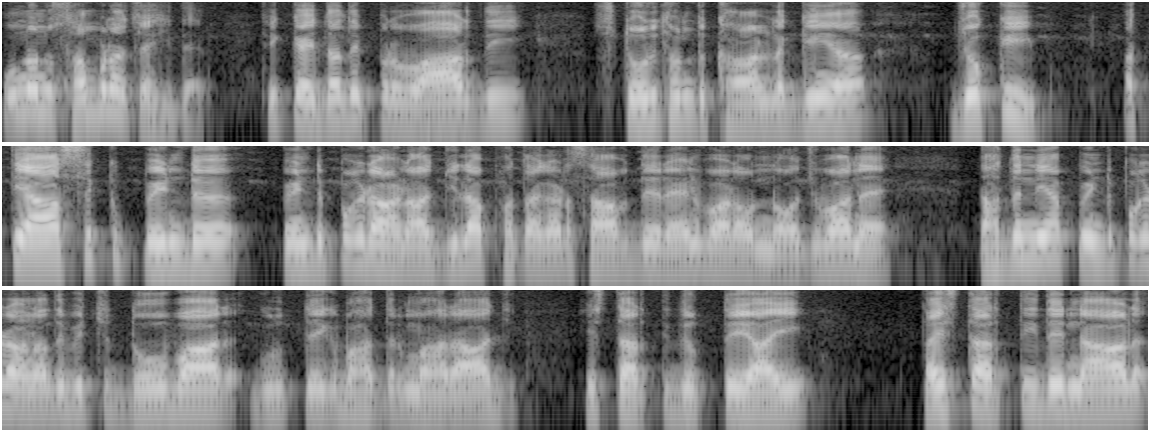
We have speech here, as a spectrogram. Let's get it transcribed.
ਉਹਨਾਂ ਨੂੰ ਸਾਂਭਣਾ ਚਾਹੀਦਾ ਹੈ। ਠੀਕ ਹੈ ਐਦਾਂ ਦੇ ਪਰਿਵਾਰ ਦੀ ਸਟੋਰੀ ਤੁਹਾਨੂੰ ਦਿਖਾਉਣ ਲੱਗੇ ਆ ਜੋ ਕਿ ਇਤਿਹਾਸਿਕ ਪਿੰਡ ਪਿੰਡ ਭਗੜਾਣਾ, ਜ਼ਿਲ੍ਹਾ ਫਤਿਹਗੜ੍ਹ ਸਾਹਿਬ ਦੇ ਰਹਿਣ ਵਾਲਾ ਉਹ ਨੌਜਵਾਨ ਹੈ। ਦੱਸ ਦਿੰਦੇ ਆ ਪਿੰਡ ਭਗੜਾਣਾ ਦੇ ਵਿੱਚ ਦੋ ਵਾਰ ਗੁਰੂ ਤੇਗ ਬਹਾਦਰ ਮਹਾਰਾਜ ਇਸ ਧਰਤੀ ਦੇ ਉੱਤੇ ਆਏ। ਤਾਂ ਇਸ ਧਰਤੀ ਦੇ ਨਾਲ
